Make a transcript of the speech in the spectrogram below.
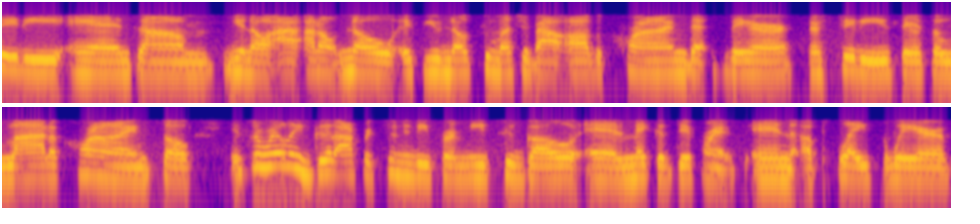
city and um you know I, I don't know if you know too much about all the crime that's there their cities there's a lot of crime so it's a really good opportunity for me to go and make a difference in a place where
